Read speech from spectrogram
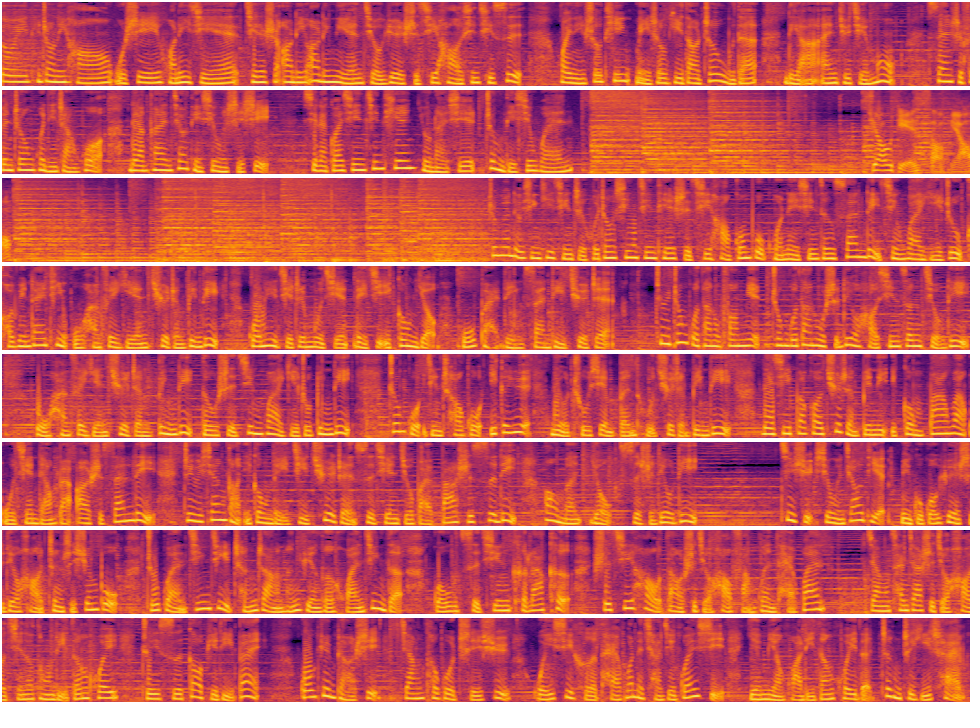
各位听众，你好，我是黄丽杰。今天是二零二零年九月十七号，星期四。欢迎您收听每周一到周五的两岸安居节目，三十分钟为您掌握两岸焦点新闻时事。先来关心今天有哪些重点新闻。焦点扫描。中央流行疫情指挥中心今天十七号公布，国内新增三例境外移入 COVID-19 武汉肺炎确诊病例，国内截至目前累计一共有五百零三例确诊。至于中国大陆方面，中国大陆十六号新增九例武汉肺炎确诊病例，都是境外移入病例。中国已经超过一个月没有出现本土确诊病例，累计报告确诊病例一共八万五千两百二十三例。至于香港，一共累计确诊四千九百八十四例，澳门有四十六例。继续新闻焦点，美国国务院十六号正式宣布，主管经济、成长、能源和环境的国务次卿克拉克十七号到十九号访问台湾，将参加十九号前总统李登辉追思告别礼拜。国务院表示，将透过持续维系和台湾的强劲关系，也缅怀李登辉的政治遗产。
